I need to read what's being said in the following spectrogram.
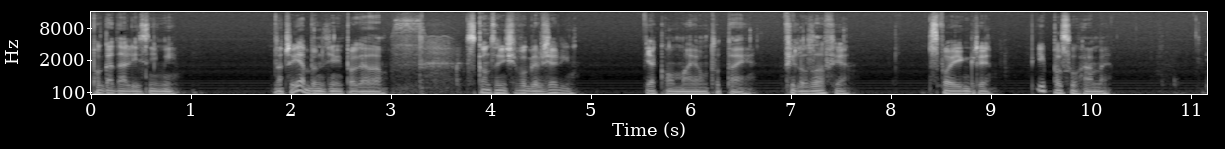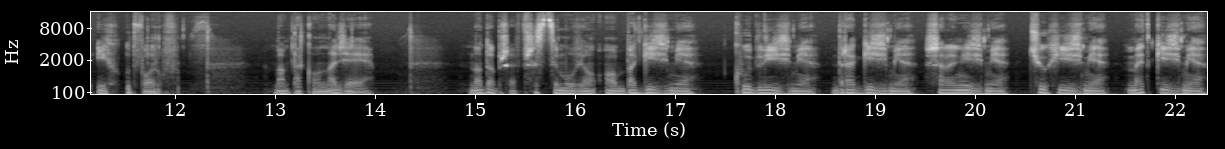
Pogadali z nimi. Znaczy, ja bym z nimi pogadał. Skąd oni się w ogóle wzięli? Jaką mają tutaj filozofię swojej gry? I posłuchamy ich utworów. Mam taką nadzieję. No dobrze, wszyscy mówią o bagizmie, kudlizmie, dragizmie, szalenizmie, ciuchizmie, metkizmie,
